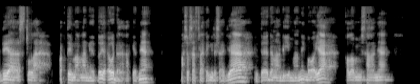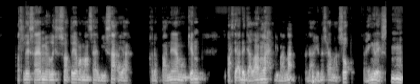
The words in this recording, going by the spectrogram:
Jadi ya setelah pertimbangan itu ya udah akhirnya masuk sastra Inggris aja gitu ya dengan diimani bahwa ya kalau misalnya at least saya milih sesuatu yang memang saya bisa ya ke depannya mungkin pasti ada jalan lah gimana pada akhirnya saya masuk ke Inggris. Hmm.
